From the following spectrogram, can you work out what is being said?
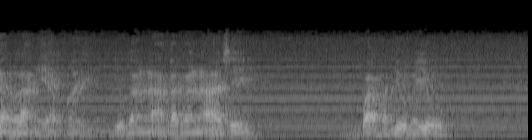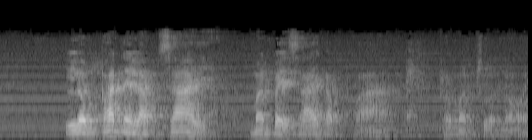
ข้างหลังอย่าไปอยู่ข้างหน้ากับข้างหน้าสิว่ามันอยู่ไม่อยู่ ลมพัดในลำไส้ มันไปซ้ายกับขวา เพราะมันส่วนน้อย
